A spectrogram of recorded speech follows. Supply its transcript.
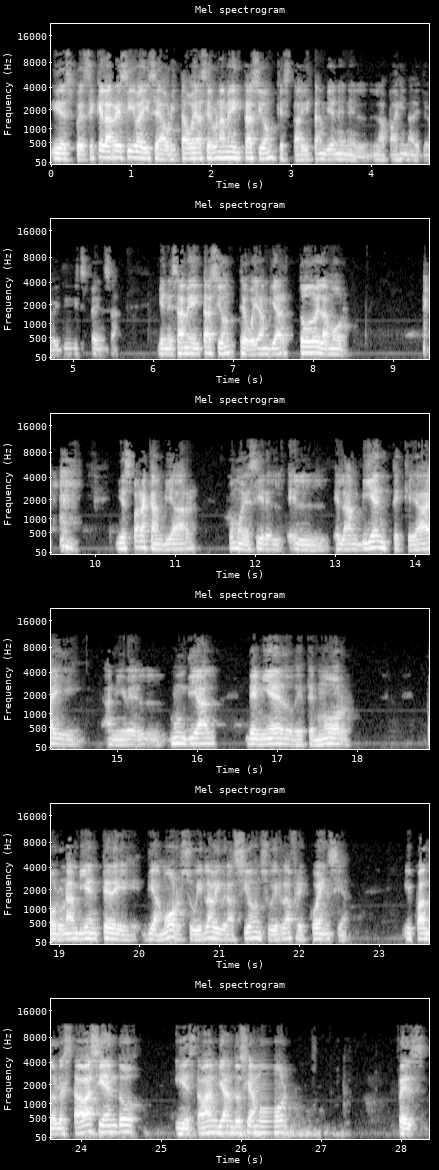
Y después de que la reciba, dice, ahorita voy a hacer una meditación que está ahí también en, la página de Joy Dispensa. Y en esa meditación te voy a enviar todo el amor. Y es para cambiar, como decir, el, el ambiente que hay a nivel mundial de miedo, de temor, por un ambiente de, amor, subir la vibración, subir la frecuencia. Y cuando lo estaba haciendo y estaba enviando ese amor, pues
